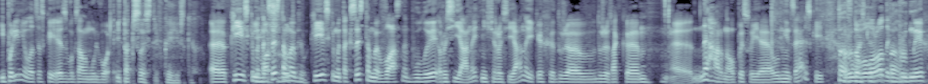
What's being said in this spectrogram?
і порівнювали це з, Ки- з вокзалом у Львові. І таксистів київських. Е, Київськими І таксистами, маршрутки. київськими таксистами, власне, були росіяни, етнічні росіяни, яких дуже, дуже так негарно описує Лунгін Цегельський, рудоволородих, та. брудних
